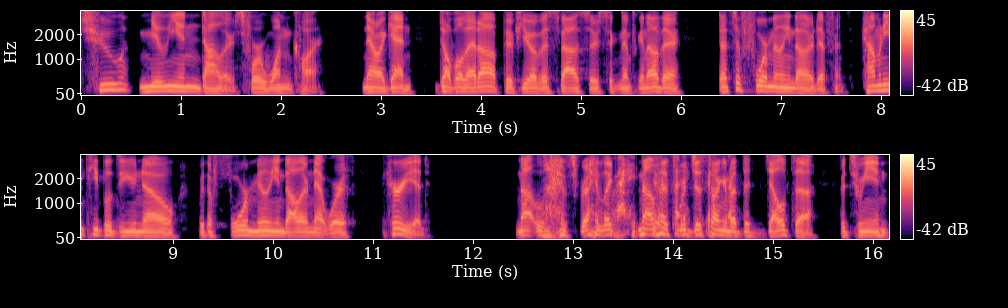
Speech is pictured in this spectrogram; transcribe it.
$2 million for one car. Now, again, double that up if you have a spouse or significant other. That's a $4 million difference. How many people do you know with a $4 million net worth, period? Not less, right? Like, Right, not less. We're just talking about the delta between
